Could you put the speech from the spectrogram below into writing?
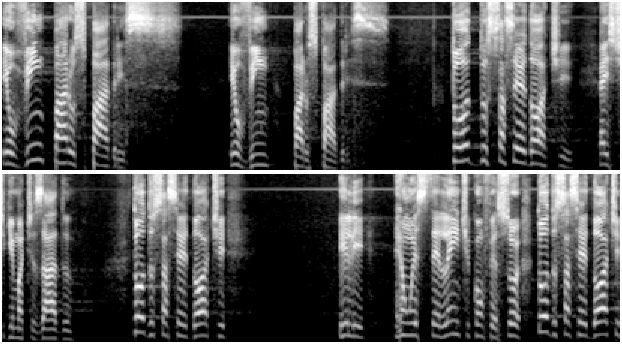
eu vim para os padres. Eu vim para os padres. Todo sacerdote é estigmatizado. Todo sacerdote ele é um excelente confessor. Todo sacerdote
